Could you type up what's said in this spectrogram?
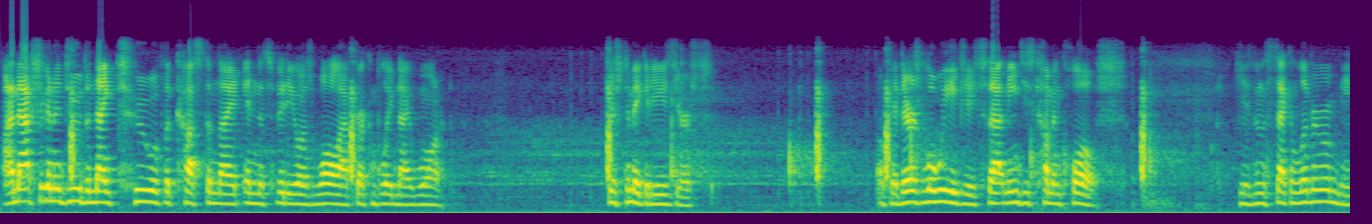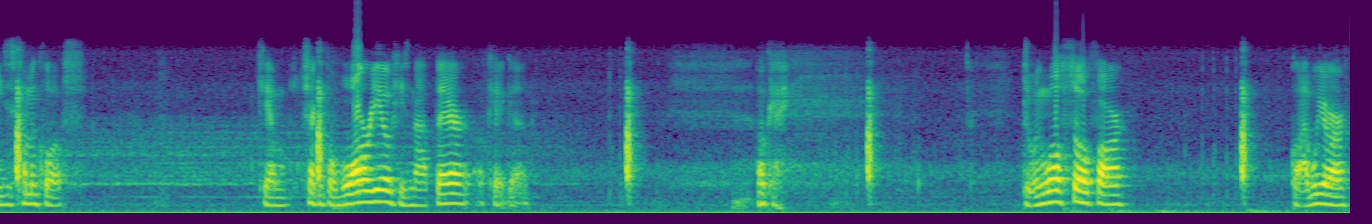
I'm actually gonna do the night two of the custom night in this video as well after I complete night one. Just to make it easier. Okay, there's Luigi, so that means he's coming close. He's in the second living room, means he's coming close. Okay, I'm checking for Wario, he's not there. Okay, good. Okay. Doing well so far. Glad we are.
